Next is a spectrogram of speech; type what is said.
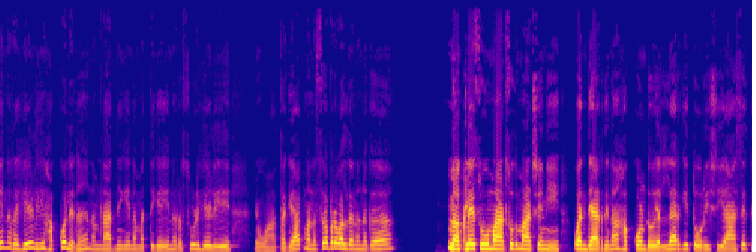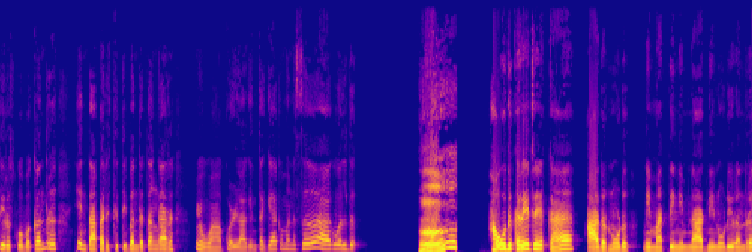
ಏನಾರ ಹೇಳಿ, ಹಾಕ್ಕೋಲೇನ? ನಮ್ಮ ನಾದ್ನಿಗೆ ನಮ್ಮ ಅತ್ತಿಗೆ ಏನಾರ ಸುಳ್ಳು ಹೇಳಿ. ಯವ್ವ, ತಗ್ಯಾಕ ಮನಸ್ಸ ಬರವಲ್ದ ನನಗ? ನಕ್ಲೇಸು ಮಾಡ್ಸೋದು ಮಾಡ್ಸೇನಿ. ಒಂದೆರಡು ದಿನ ಹಾಕ್ಕೊಂಡು ಎಲ್ಲಾರ್ಗಿ ತೋರಿಸಿ ಆಸೆ ತೀರಿಸ್ಕೋಬೇಕಂದ್ರ ಇಂಥ ಪರಿಸ್ಥಿತಿ ಬಂದ ತಂಗಾರ ಯವ್ವ, ಕೊಳ್ಳಾಗಿನ ತಗ್ಯಾಕ ಮನಸ್ಸ ಆಗವಲ್ದು. ಹೌದು ಕರೆ ಜಯಕ್ಕ. ಆದ್ರ ನೋಡು ನಿಮ್ಮ ಅತ್ತಿ ನಿಮ್ ನಾದ್ನಿ ನೋಡಿರಂದ್ರ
